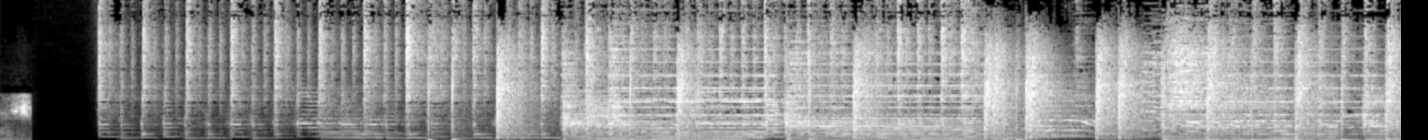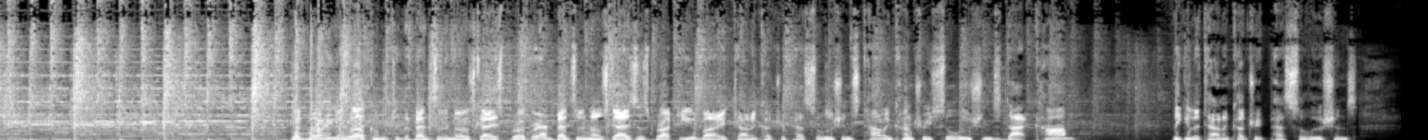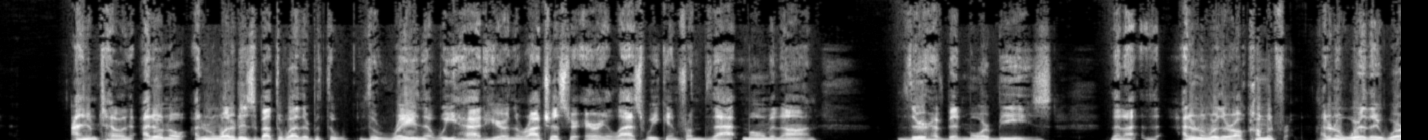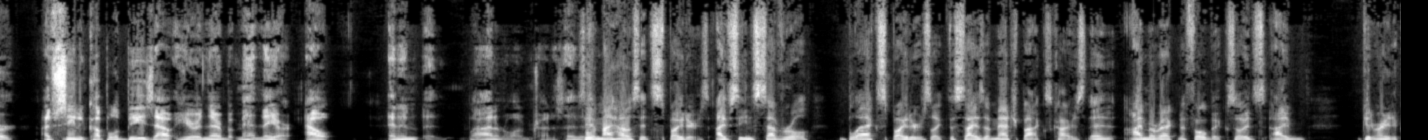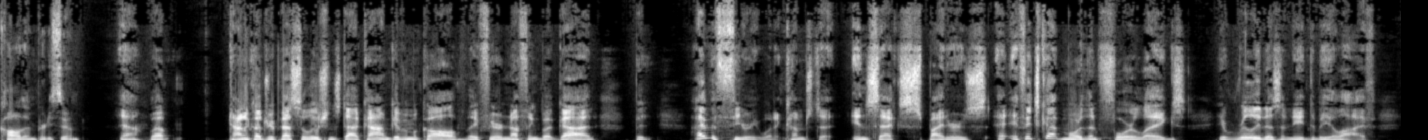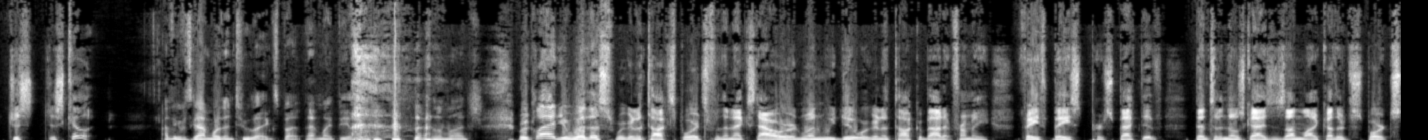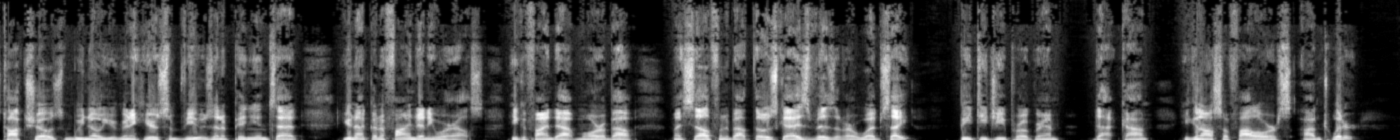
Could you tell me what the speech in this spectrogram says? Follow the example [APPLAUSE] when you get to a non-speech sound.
Good morning and welcome to the Benson and Those Guys program. Benson and Those Guys is brought to you by Town and Country Pest Solutions, townandcountrysolutions.com. Speaking of Town and Country Pest Solutions, I am telling I don't know I don't know what it is about the weather, but the the rain that we had here in the Rochester area last weekend from that moment on, there have been more bees than I I don't know where they're all coming from. I don't know where they were. I've seen a couple of bees out here and there, but man, they are out and in well, I don't know what I'm trying to say. See, in my house, it's spiders. I've seen several black spiders, like the size of matchbox cars, and I'm arachnophobic, so it's I'm getting ready to call them pretty soon. Yeah, well, townandcountrypestsolutions.com. Give them a call. They fear nothing but God. But I have a theory when it comes to insects, spiders. If it's got more than four legs, it really doesn't need to be alive. Just just kill it. I think it's got more than two legs, but that might be a little, [LAUGHS] [LAUGHS] a little much. We're glad you're with us. We're going to talk sports for the next hour, and when we do, we're going to talk about it from a faith-based perspective. Benson and those guys is unlike other sports talk shows. We know you're going to hear some views and opinions that you're not going to find anywhere else. You can find out more about myself and about those guys. Visit our website, btgprogram.com. You can also follow us on Twitter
